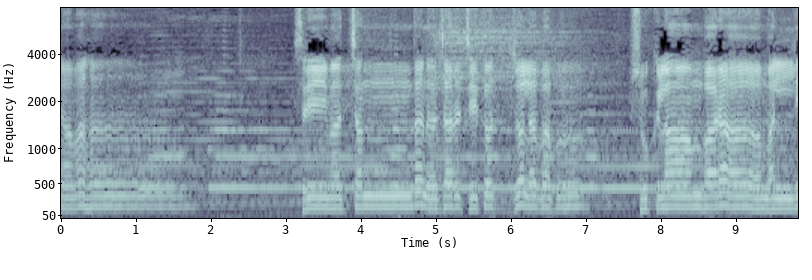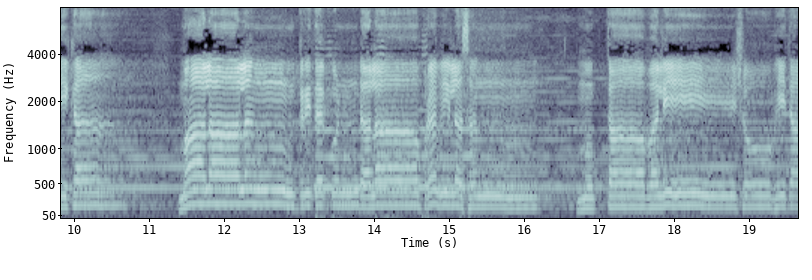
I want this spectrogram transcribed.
नमः। श्रीमच्चन्दनचर्चितोज्ज्वलबपु शुक्लाम्बरा मल्लिका मालालङ्कृतकुण्डला प्रविलसन् मुक्तावली शोभिता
